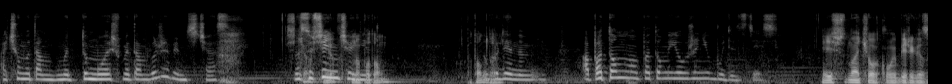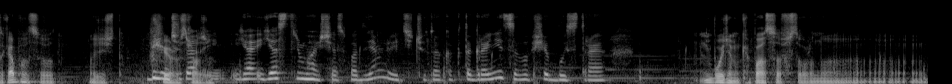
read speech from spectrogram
А чё мы там, мы думаешь, мы там выживем сейчас? Сейчас вообще нет, ничего но нет. потом. Потом, да. Блин, м, а потом, потом ее уже не будет здесь. Я сейчас начал около берега закапываться, вот, вот здесь вот. Блин, что-то сразу. я, я стремаюсь сейчас под землю идти, что-то как-то граница вообще быстрая. Будем копаться в сторону э, Ну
